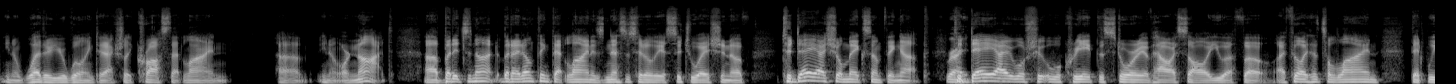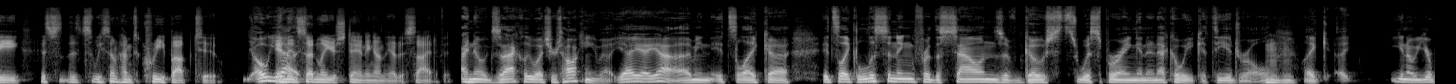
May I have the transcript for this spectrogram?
you know whether you're willing to actually cross that line, uh, you know, or not. Uh, but it's not. But I don't think that line is necessarily a situation of today I shall make something up. Right. Today I will sh- will create the story of how I saw a UFO. I feel like that's a line that we this, this we sometimes creep up to. Oh yeah. And then suddenly you're standing on the other side of it. I know exactly what you're talking about. Yeah, yeah, yeah. I mean, it's like uh, it's like listening for the sounds of ghosts whispering in an echoey cathedral. Like uh, you know, you're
